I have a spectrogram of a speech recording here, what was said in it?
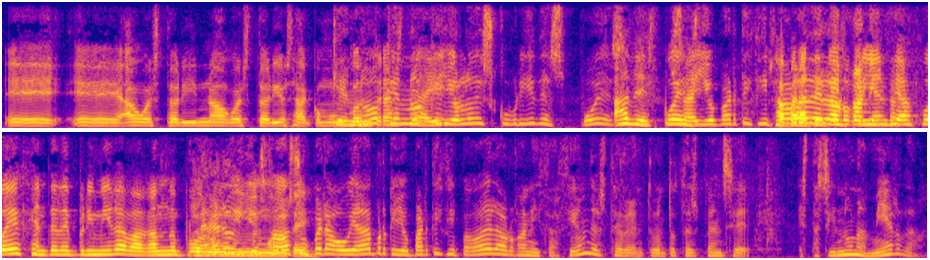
eh, eh, hago story, no hago story, o sea, como Que un no, que contraste no, ahí. que yo lo descubrí después. Ah, después. O sea, yo O participaba sea, para de la experiencia fue gente deprimida vagando por Claro, un y yo estaba súper agobiada porque yo participaba de la organización de este evento. Entonces pensé, está siendo una mierda.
